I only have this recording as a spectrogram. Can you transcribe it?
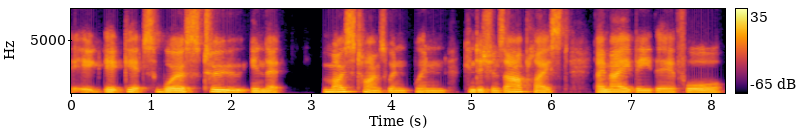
it, it gets worse too in that most times when when conditions are placed, they may be there for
